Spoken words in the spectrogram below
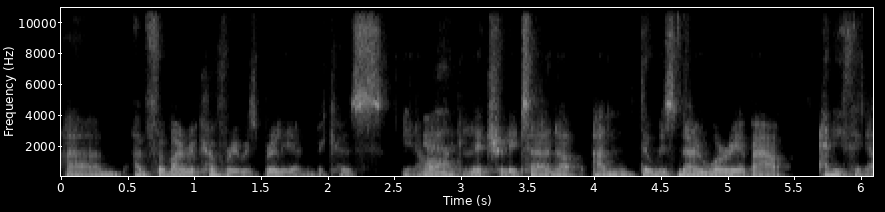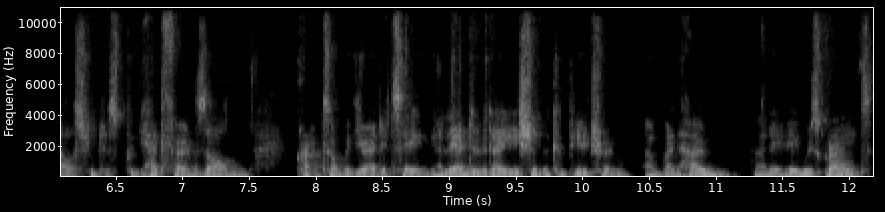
Um, and for my recovery was brilliant because, you know, yeah. I could literally turn up and there was no worry about anything else. You just put your headphones on, cracked on with your editing. At the end of the day, you shut the computer and, and went home, and it, it was great.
